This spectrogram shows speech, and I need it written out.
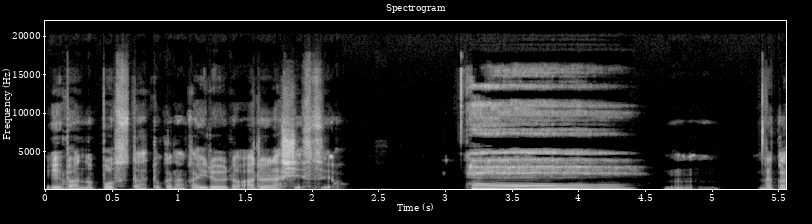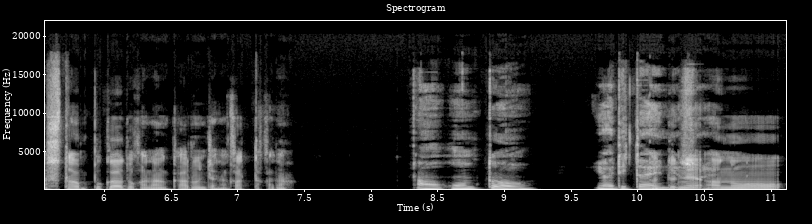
エヴァのポスターとかなんかいろいろあるらしいですよ。へえ。うん。なんかスタンプカードかなんかあるんじゃなかったかな。あ、本当？やりたいね。だってね、あの、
